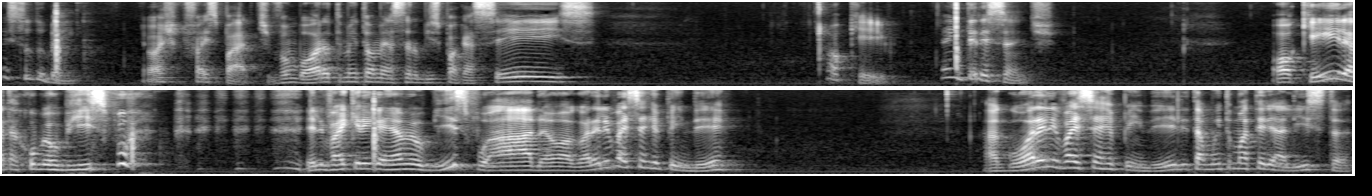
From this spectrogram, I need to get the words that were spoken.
Mas tudo bem. Eu acho que faz parte. Vambora, eu também tô ameaçando o bispo H6. Ok. É interessante. Ok, ele atacou meu bispo. ele vai querer ganhar meu bispo? Ah, não. Agora ele vai se arrepender. Agora ele vai se arrepender. Ele tá muito materialista.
